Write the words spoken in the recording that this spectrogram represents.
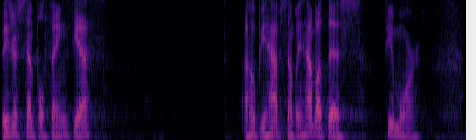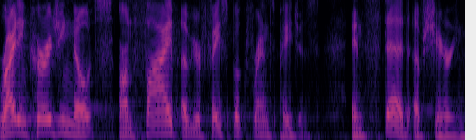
These are simple things, yes? I hope you have something. How about this? A few more. Write encouraging notes on five of your Facebook friends' pages instead of sharing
